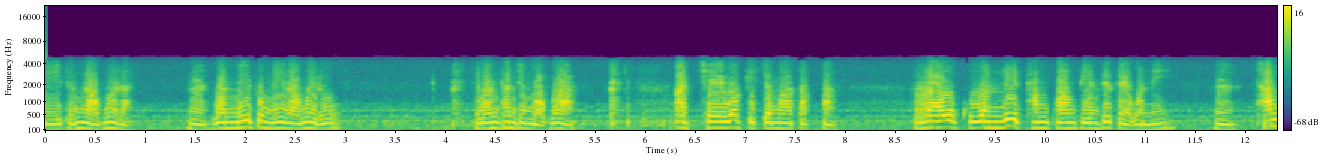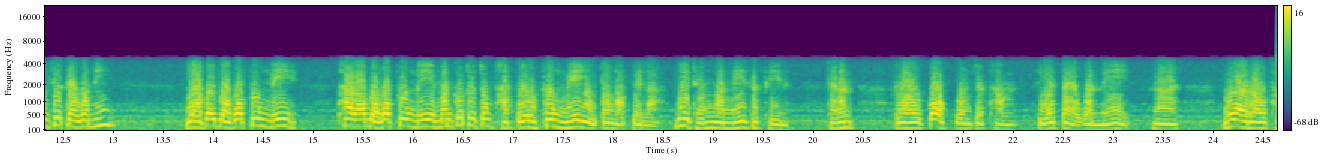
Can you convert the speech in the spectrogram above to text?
มีถึงเราเมื่อไหร่วันนี้พรุ่งนี้เราไม่รู้ฉะนั้นท่านจึงบอกว่า อัจเชวกิจมาตักปัง เราควรรีบทำความเพียรเสียแต่วันนี้ทำเสียแต่วันนี้ อย่าไปบอกว่าพรุ่งนี้ ถ้าเราบอกว่าพรุ่งนี้ มันก็จะต้องผัดไปว่าพรุ่งนี้อยู่ตลอดเวลา ไม่ถึงวันนี้สักทีนะฉะนั้นเราก็ควรจะทำเสียแต่วันนี้นะเมื่อเราท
